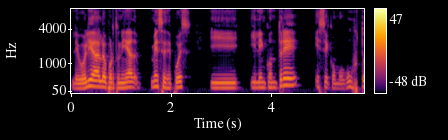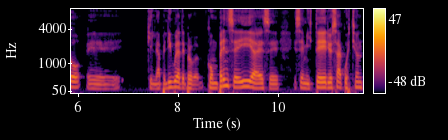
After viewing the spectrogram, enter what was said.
Le volví a dar la oportunidad meses después y, y le encontré ese como gusto eh, que la película te enseguida ese, ese misterio, esa cuestión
